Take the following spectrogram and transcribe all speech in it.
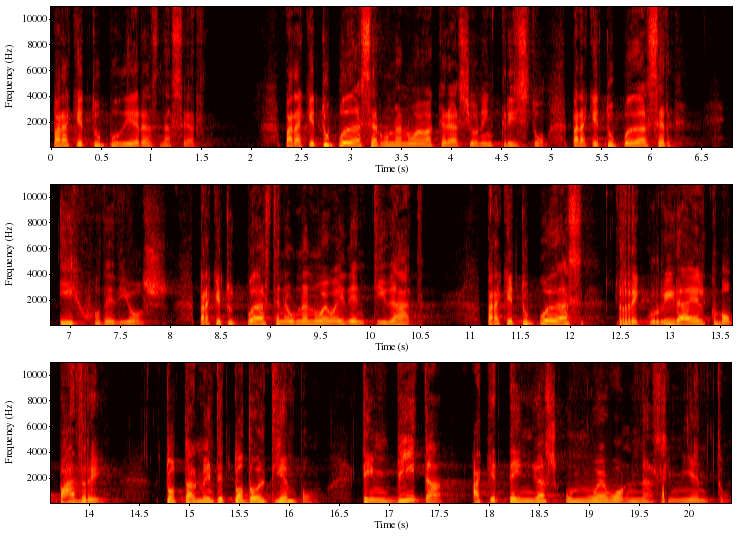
para que tú pudieras nacer, para que tú puedas ser una nueva creación en Cristo, para que tú puedas ser hijo de Dios, para que tú puedas tener una nueva identidad, para que tú puedas recurrir a Él como Padre totalmente todo el tiempo. Te invita a que tengas un nuevo nacimiento,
